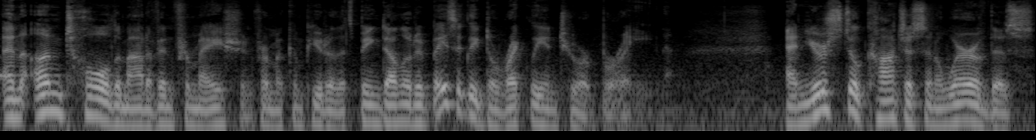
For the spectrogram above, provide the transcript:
an untold amount of information from a computer that's being downloaded basically directly into your brain. And you're still conscious and aware of this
